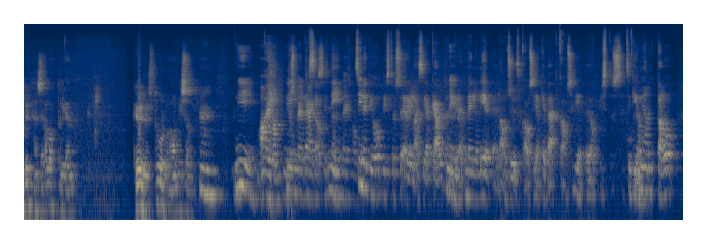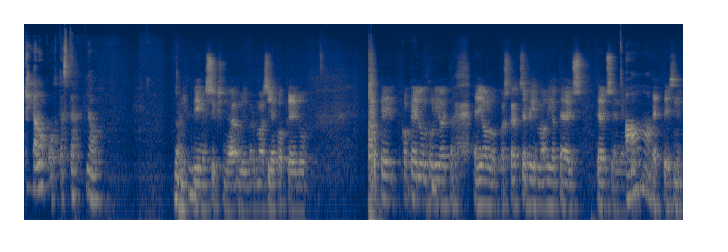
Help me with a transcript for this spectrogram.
Nythän se aloittelijan kynnys tulla on iso. Mm. Niin, aivan. Niin, jos Niin, pelkääkin tässä, sitä, niin. Siinäkin on opistossa erilaisia käytäntöjä. Niin. Niin. Että meillä Liepeellä on syyskausi ja kevätkausi Liepeen opistossa. Että sekin Joo. on ihan talo, talokohtaista. Joo. No nyt viime syksynä oli varmaan siihen kokeiluun. Kokeil, kokeiluun tulijoita ei ollut, koska se ryhmä oli jo täys, täys ennen Aa. kuin ettei sinne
